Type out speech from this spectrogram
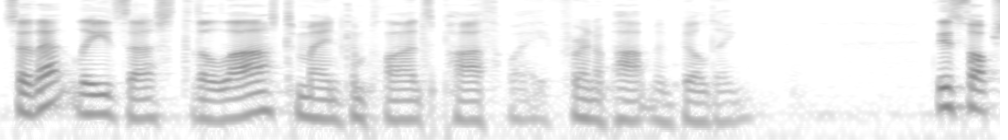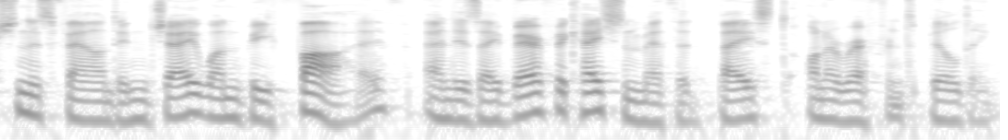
So that leads us to the last main compliance pathway for an apartment building. This option is found in J1V5 and is a verification method based on a reference building.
